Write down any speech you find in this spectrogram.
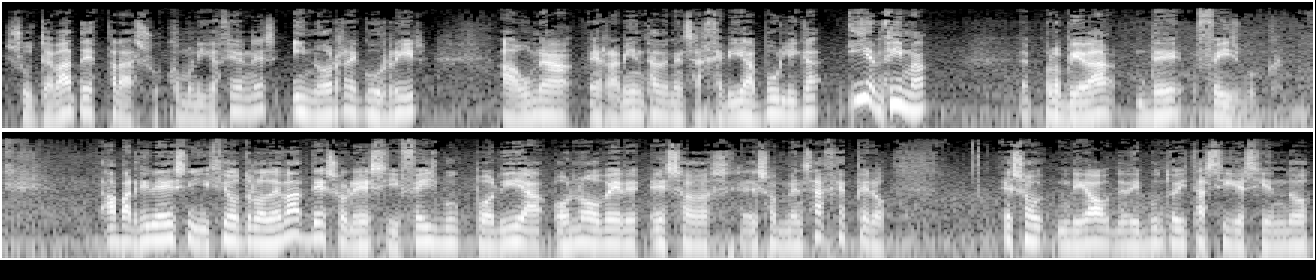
sus debates, para sus comunicaciones y no recurrir a una herramienta de mensajería pública y encima eh, propiedad de Facebook. A partir de ahí se inició otro debate sobre si Facebook podía o no ver esos, esos mensajes, pero eso, digamos, desde mi punto de vista sigue siendo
